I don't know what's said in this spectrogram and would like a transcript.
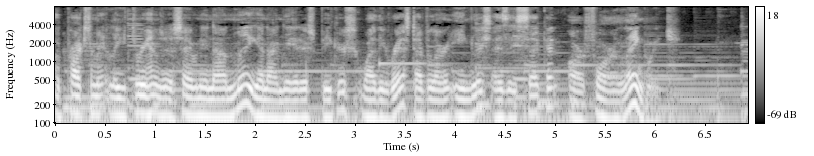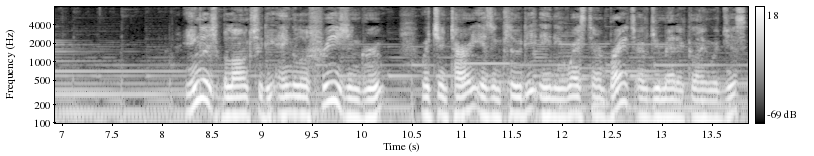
approximately 379 million are native speakers, while the rest have learned English as a second or foreign language. English belongs to the Anglo-Frisian group, which in turn is included in the western branch of Germanic languages,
